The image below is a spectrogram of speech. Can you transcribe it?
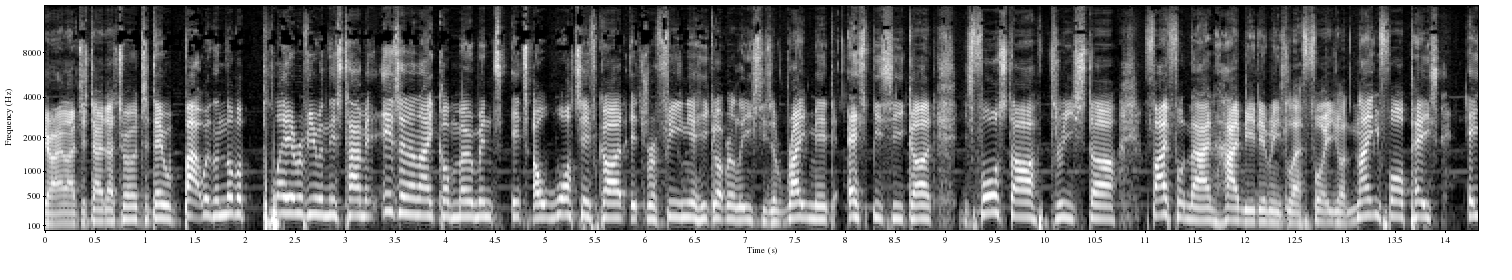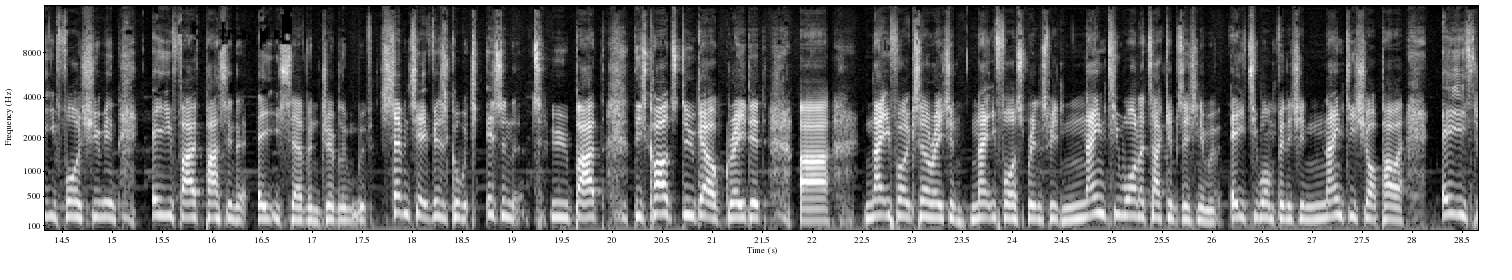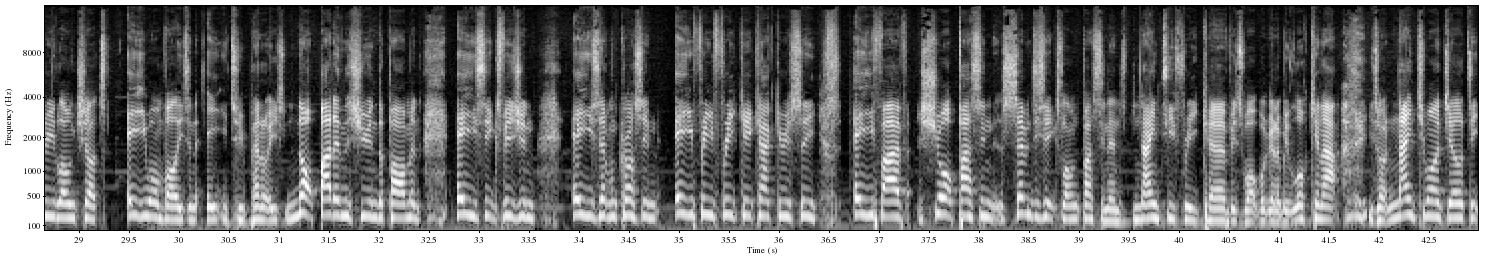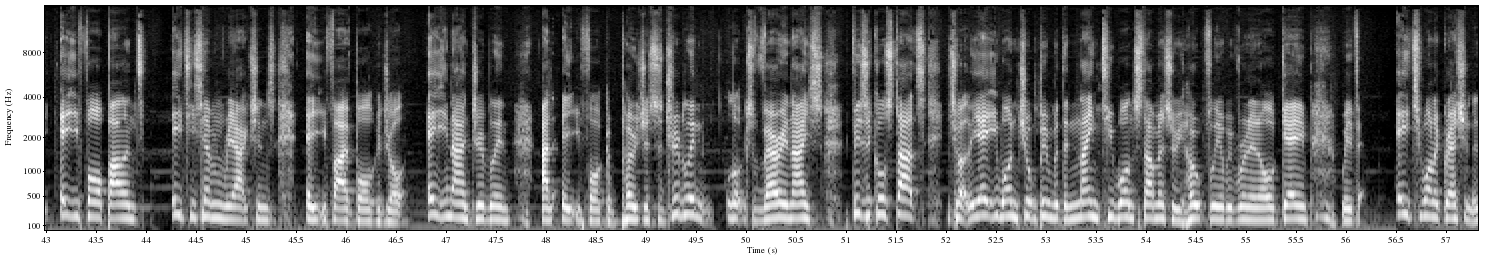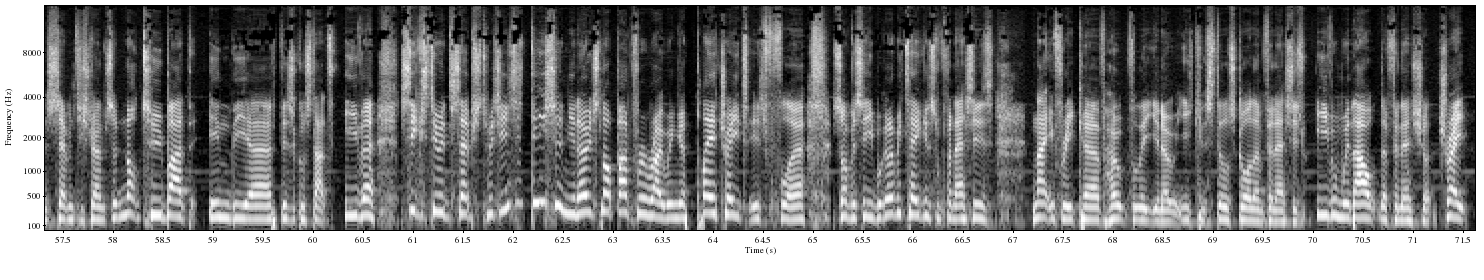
You're right, lads. It's Darry Today we're back with another player review, and this time it isn't an icon moment. It's a what if card. It's Raphinha. He got released. He's a right mid SBC card. He's four star, three star, five foot nine, high medium, and he's left foot. He's got 94 pace, 84 shooting, 85 passing, 87 dribbling with 78 physical, which isn't too bad. These cards do get upgraded. Uh, 94 acceleration, 94 sprint speed, 91 attacking positioning with 81 finishing, 90 shot power, 83 long shots, 81 volleys and 82 penalties. Not bad in the shooting department. 86 vision, 87 crossing, 83 free kick accuracy, 85 short passing, 76 long passing, and 93 curve is what we're going to be looking at. He's got 91 agility, 84 balance, 87 reactions, 85 ball control, 89 dribbling, and 84 composure. So dribbling looks very nice. Physical stats, he's got the 81 jumping with the 91 stamina, so he hopefully will be running all game with 81 aggression and 70 strength, so not too bad in the uh, physical stats either. 62 interceptions, which is decent, you know, it's not bad for a right winger. Player traits is flair, so obviously we're going to be taking some finesses. 93 curve, hopefully, you know, he can still score them finesses even without the finesse shot trait.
